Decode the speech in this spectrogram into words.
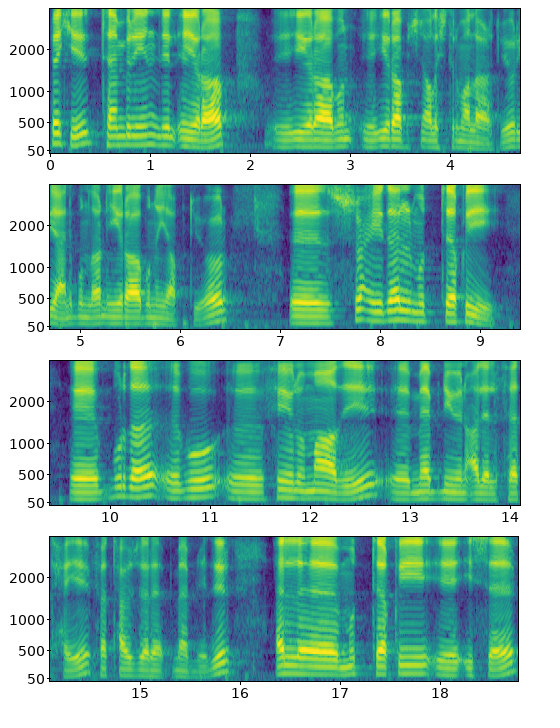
Peki temrin lil irab e, irabın e, irab için alıştırmalar diyor. Yani bunların irabını yap diyor. E, Su'idel muttaki burada e, bu e, fiil-u madi e, mebniyun alel fethi fetha üzere mebnidir. El muttaki ise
